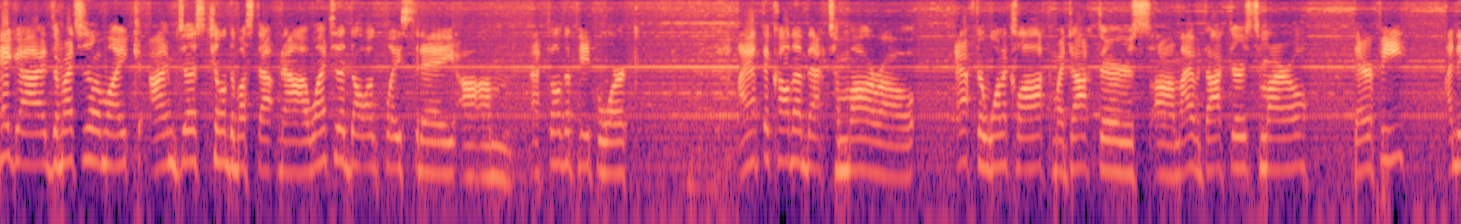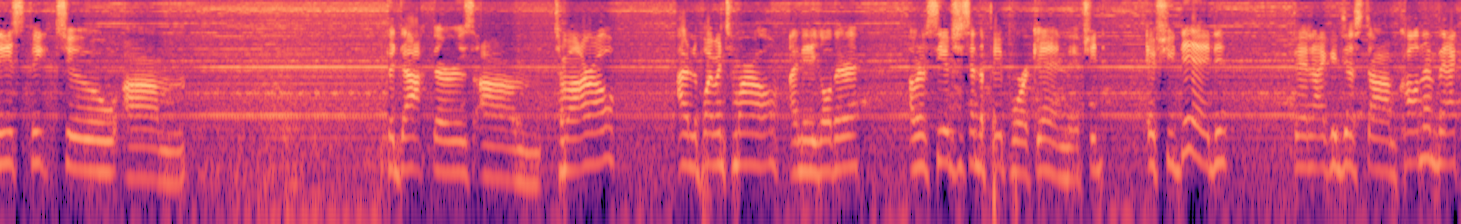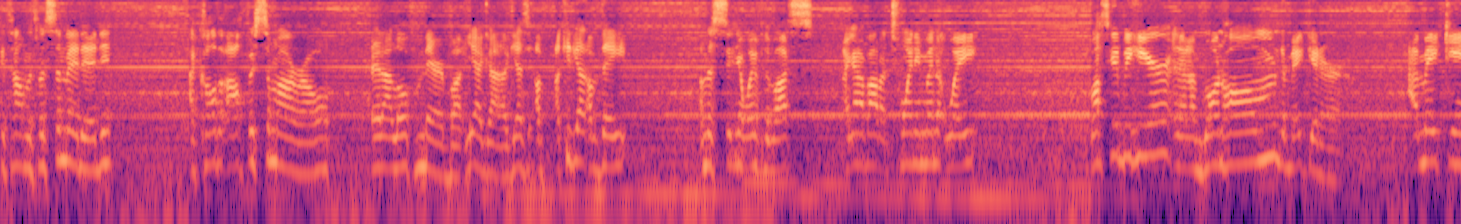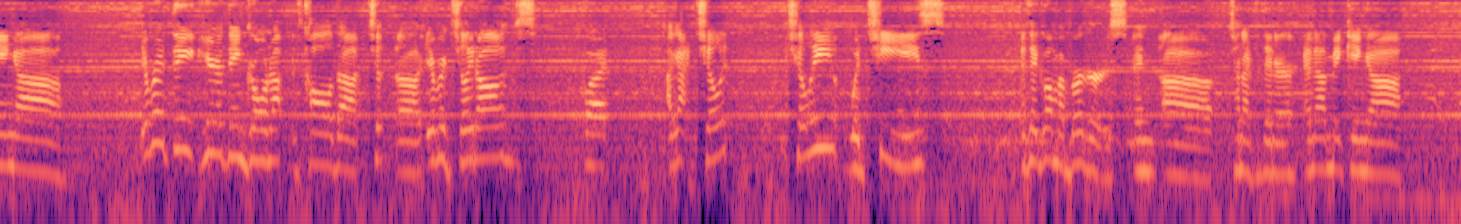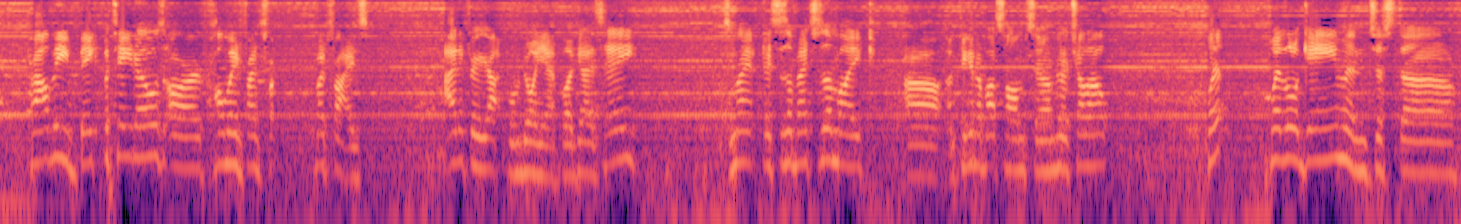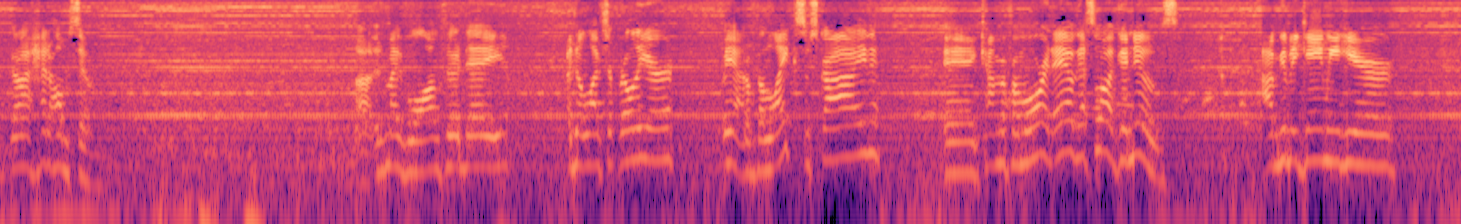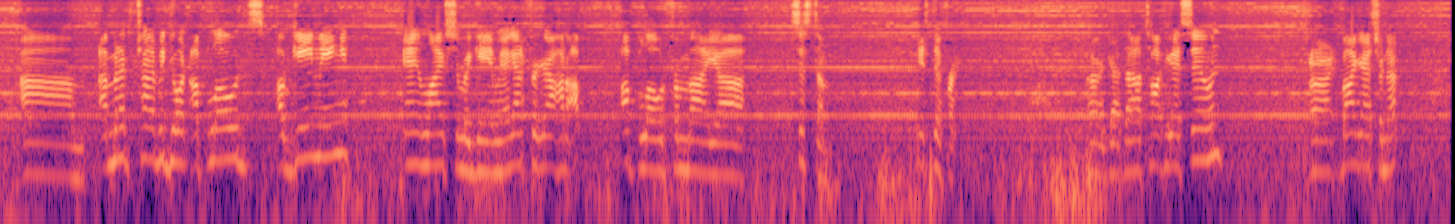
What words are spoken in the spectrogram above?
Hey guys, I'm Retro Mike. I'm just chilling the bus stop now. I went to the dog place today. Um, I filled the paperwork. I have to call them back tomorrow after one o'clock. My doctor's. Um, I have a doctor's tomorrow, therapy. I need to speak to um, the doctors um, tomorrow. I have an appointment tomorrow. I need to go there. I'm gonna see if she sent the paperwork in. If she, if she did, then I could just um, call them back and tell them it's been submitted. I call the office tomorrow, and I load from there. But yeah, guys, I guess I get an update. I'm just sitting here waiting for the bus. I got about a 20 minute wait. Bus gonna be here, and then I'm going home to make dinner. I'm making. Uh, you ever think, hear a thing growing up? It's called uh, uh, you ever chili dogs? But I got chili, chili with cheese and go on my burgers and uh, tonight for dinner. And I'm making uh, probably baked potatoes or homemade French, French fries. I didn't figure out what I'm doing yet, but guys, hey, this is, my, this is Adventures of Mike. Uh, I'm taking a bus home soon. I'm gonna chill out, play, play a little game, and just uh, gonna head home soon. Uh, this is my vlog for the day. I did a live stream earlier. But yeah, don't forget to like, subscribe, and coming for more. And hey, guess what? Good news. I'm gonna be gaming here. Um, I'm gonna try to be doing uploads of gaming and live gaming. I gotta figure out how to up- upload from my uh, system. It's different. All right, guys. I'll talk to you guys soon. All right, bye, guys, for now.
